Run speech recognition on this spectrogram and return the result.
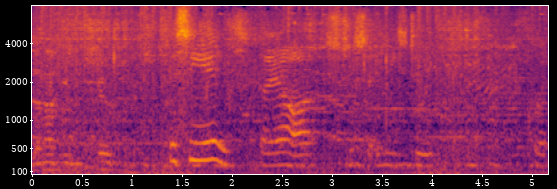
They're not even shooting. Yes, he is. They are. It's just that he's too quick.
